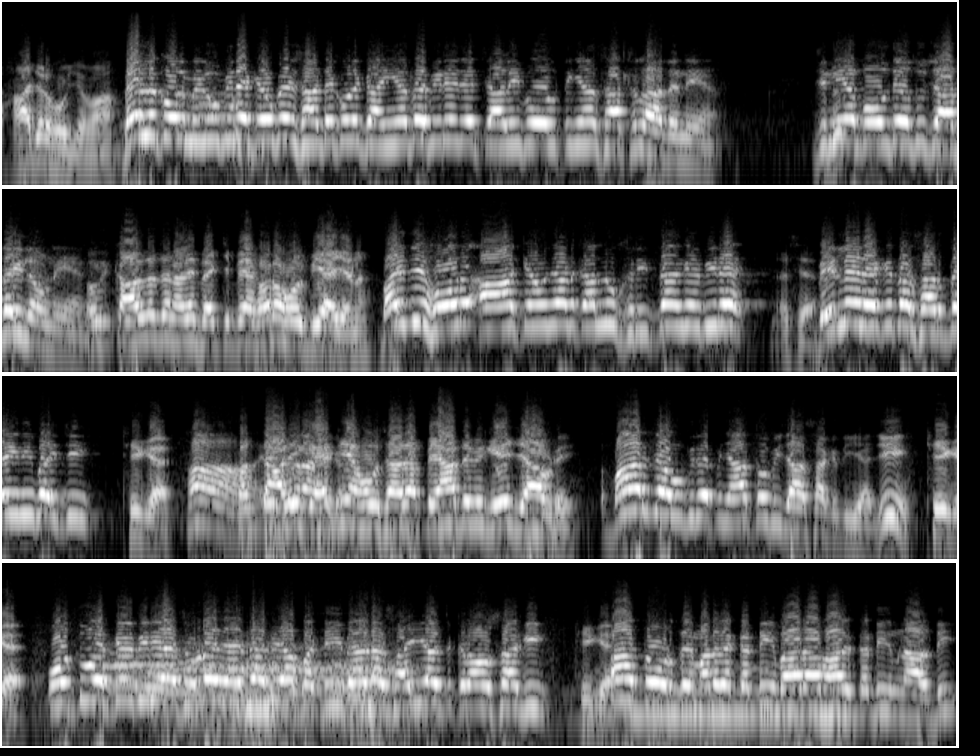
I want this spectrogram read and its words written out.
ਹਾਜ਼ਰ ਹੋ ਜਾਵਾਂ। ਬਿਲਕੁਲ ਮਿਲੂ ਵੀਰੇ ਕਿਉਂਕਿ ਸਾਡੇ ਕੋਲ ਗਾਈਆਂ ਤਾਂ ਵੀਰੇ ਜੇ 40 ਬੋਲਤੀਆਂ 60 ਲਾ ਦਿੰਨੇ ਆ। ਜਿੰਨੀਆਂ ਬੋਲਦੇ ਉਦੋਂ ਜ਼ਿਆਦਾ ਹੀ ਲਾਉਣੇ ਆ। ਕਿਉਂਕਿ ਕੱਲ ਦੇ ਨਾਲੇ ਵਿੱਚ ਪਿਆ ਖਬਰ ਹੋਰ ਵੀ ਆ ਜਾਣ। ਬਾਈ ਜੀ ਹੋਰ ਆ ਕਿਉਂ ਜਾਣ? ਕੱਲ ਨੂੰ ਖਰੀਦਾਂਗੇ ਵੀਰੇ। ਅੱਛਾ। ਵਿਹਲੇ ਰਹਿ ਕੇ ਤਾਂ ਸਰਦਾ ਹੀ ਨਹੀਂ ਬਾਈ ਜੀ। ਠੀਕ ਹੈ। ਹਾਂ, 45 ਇਸ ਤਰ੍ਹਾਂ ਕਹਿਤੀਆਂ ਹੋ ਸਕਦਾ 50 ਤੇ ਵੀ ਗਏ ਜਾਵੜੇ ਬਾਹਰ ਜਾਊ ਵੀਰੇ 50 ਤੋਂ ਵੀ ਜਾ ਸਕਦੀ ਆ ਜੀ। ਠੀਕ ਹੈ। ਉਦੋਂ ਅੱਗੇ ਵੀਰੇ ਥੋੜਾ ਜਿਹਾ ਵੀ ਆ ਵੱਡੀ ਬੈੜ ਆ ਸਾਈ ਵਾਲ ਚ ਕਰਾਉਸ ਆ ਗਈ। ਠੀਕ ਹੈ। ਆ ਤੋੜ ਦੇ ਮਾੜੇ ਗੱਡੀ ਬਾਹਰ ਆ ਬਾਹਰ ਗੱਡੀ ਨਾਲ ਦੀ।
